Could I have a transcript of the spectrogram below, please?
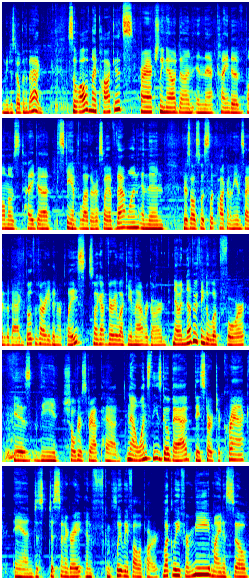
let me just open the bag. So all of my pockets are actually now done in that kind of almost taiga stamped leather. So I have that one and then there's also a slip pocket on the inside of the bag. Both have already been replaced, so I got very lucky in that regard. Now another thing to look for is the shoulder strap pad. Now once these go bad, they start to crack and just disintegrate and completely fall apart. Luckily for me, mine is still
